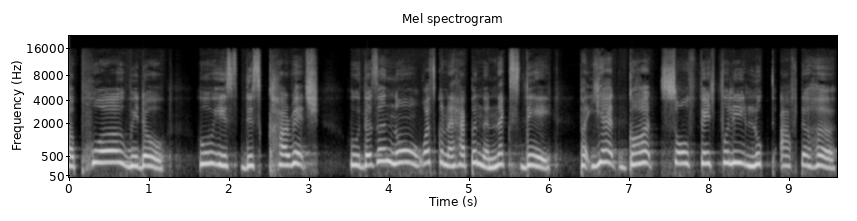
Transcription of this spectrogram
a poor widow, who is discouraged, who doesn't know what's going to happen the next day. But yet, God so faithfully looked after her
